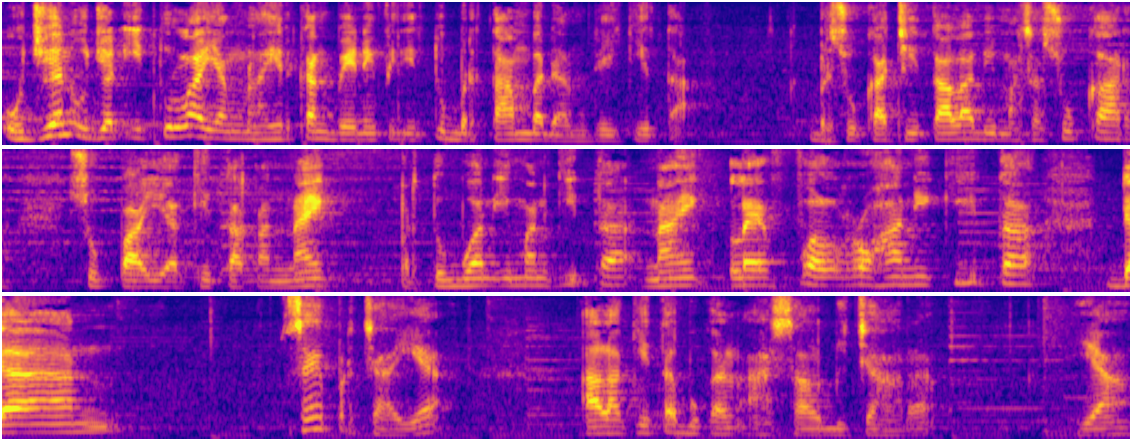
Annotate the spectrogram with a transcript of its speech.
Ujian-ujian itulah yang melahirkan benefit itu bertambah dalam diri kita. Bersukacitalah di masa sukar supaya kita akan naik pertumbuhan iman kita, naik level rohani kita dan saya percaya Allah kita bukan asal bicara ya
